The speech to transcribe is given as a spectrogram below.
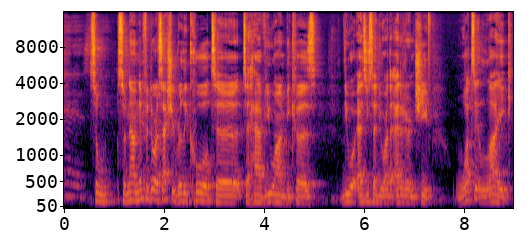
it is. So so now Nymphadora, it's actually really cool to to have you on because you, as you said, you are the editor in chief. What's it like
